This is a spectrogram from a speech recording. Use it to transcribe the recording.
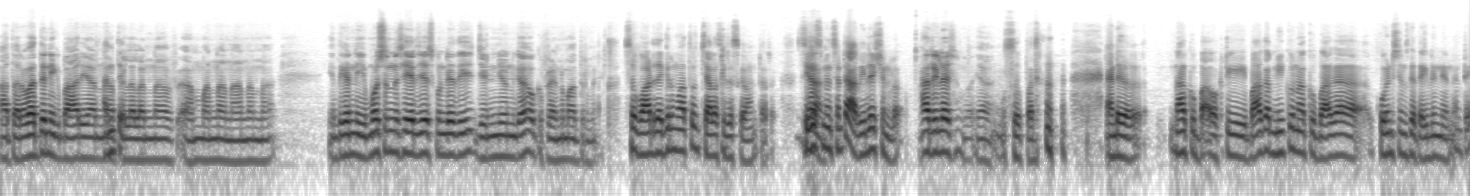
ఆ తర్వాతే నీకు భార్య అన్న పిల్లలన్న అమ్మ అన్న నాన్నన్న ఎందుకంటే ఎమోషన్ షేర్ చేసుకునేది జెన్యున్గా ఒక ఫ్రెండ్ మాత్రమే. సో వాడి దగ్గర మాత్రం చాలా సీరియస్గా ఉంటారు. సీరియస్ మీన్స్ అంటే ఆ రిలేషన్లో ఆ రిలేషన్లో సూపర్ అండ్ నాకు బా ఒకటి బాగా మీకు నాకు బాగా కోయిన్సిడెన్స్గా తగిలింది ఏంటంటే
